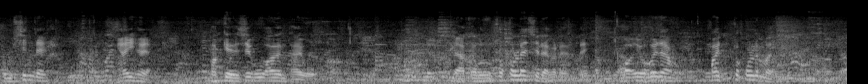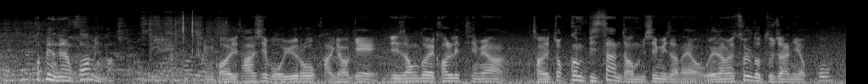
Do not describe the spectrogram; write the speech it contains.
좀 신데. 아이혀야. 밖에는 시고 안에는 달고. 근데 아까 무슨 초콜릿이라 그랬는데. 어 이거 그냥 화이트 초콜릿 맛이. 커피는 그냥 포함인가? 지금 거의 45유로 가격에 이 정도의 퀄리티면 저희 조금 비싼 점심이잖아요. 왜냐면 술도 두 잔이었고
